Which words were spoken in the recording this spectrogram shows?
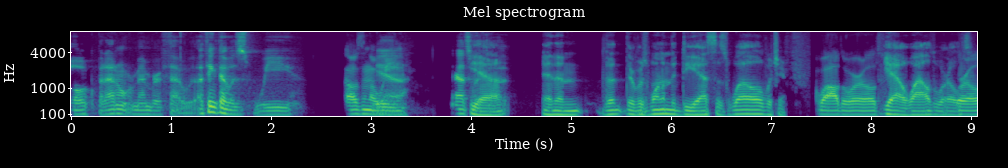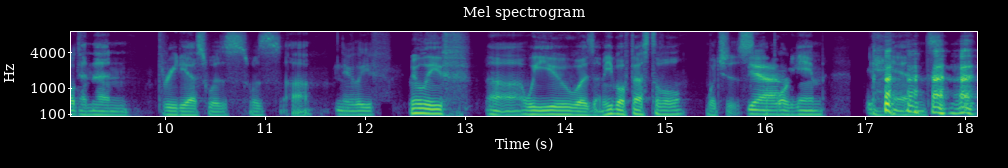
Folk, but I don't remember if that was. I think that was Wii. that was in the yeah. Wii, That's what Yeah. And then the, there was one on the DS as well, which I f- Wild World, yeah, Wild World. World. And then 3DS was was uh, New Leaf. New Leaf. Uh, Wii U was Amiibo Festival, which is Yeah. a board game. And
